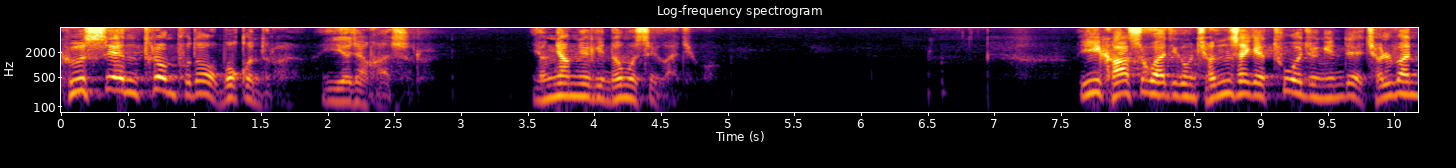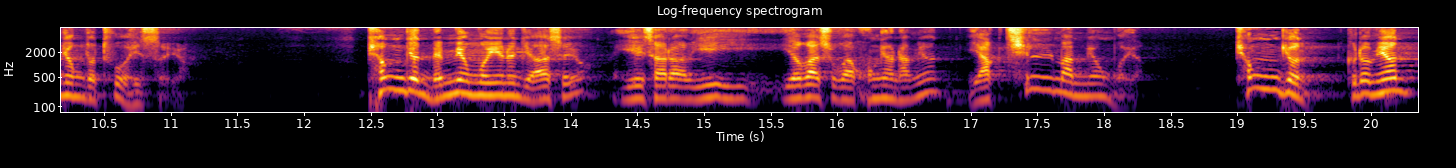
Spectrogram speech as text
그 센 트럼프도 못 건드려요. 이 여자 가수를. 영향력이 너무 세가지고. 이 가수가 지금 전 세계 투어 중인데 절반 정도 투어했어요. 평균 몇 명 모이는지 아세요? 이 사람, 이 여가수가 공연하면 약 7만 명 모여. 평균. 그러면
